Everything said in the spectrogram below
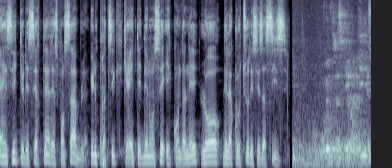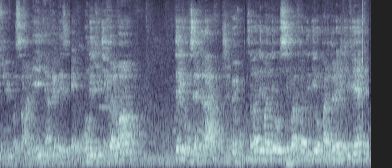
ainsi que de certains responsables, une pratique qui a été dénoncée et condamnée lors de la clôture de ces assises. Vous pouvez vous inscrire en ligne, suivre ça en ligne avec des... On étudie vraiment, dès que vous êtes là, je peux... Ça va demander aussi parfois de dire aux partenaires qui viennent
